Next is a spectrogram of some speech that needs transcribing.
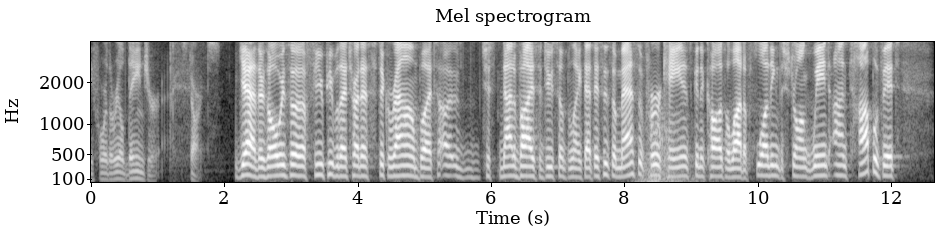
before the real danger starts. Yeah, there's always a few people that try to stick around, but uh, just not advised to do something like that. This is a massive hurricane. It's going to cause a lot of flooding, the strong wind. On top of it,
